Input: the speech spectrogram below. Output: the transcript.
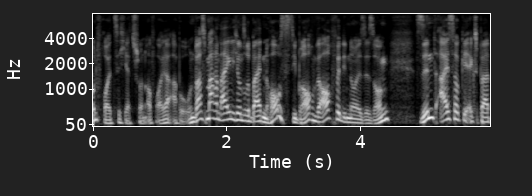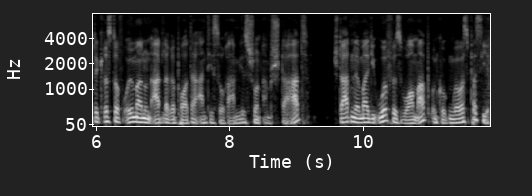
und freut sich jetzt schon auf euer Abo. Und was machen eigentlich unsere beiden Hosts? Die brauchen wir auch für die neue Saison. Sind Eishockey-Experte Christoph Ullmann und Adlerreporter Antti Soramies schon am Start? Starten wir mal die Uhr fürs Warm-up und gucken wir, was passiert.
